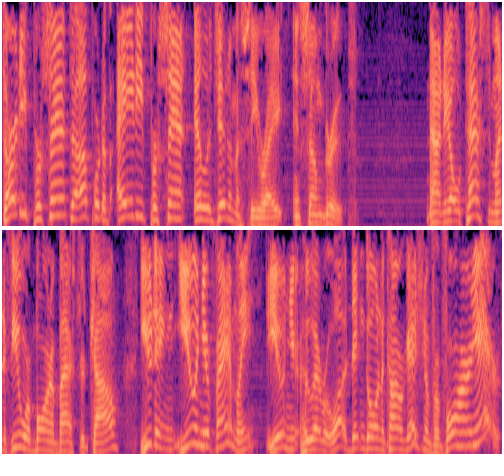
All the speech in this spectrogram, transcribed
30% to upward of 80% illegitimacy rate in some groups. Now, in the Old Testament, if you were born a bastard child, you didn't, you and your family, you and your, whoever it was, didn't go in the congregation for 400 years.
